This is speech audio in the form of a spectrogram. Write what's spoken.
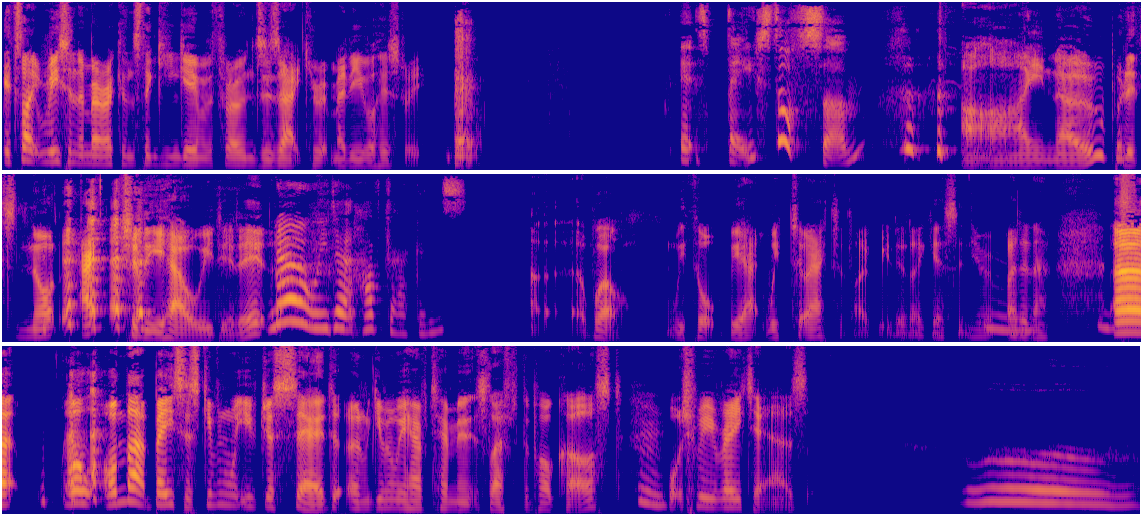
it's like recent Americans thinking Game of Thrones is accurate medieval history. it's based off some. I know, but it's not actually how we did it. No, we don't have dragons. Uh, well, we thought we act, we acted like we did, I guess, in Europe. I Hmm. don't know. Uh, well, on that basis, given what you've just said, and given we have ten minutes left of the podcast, Hmm. what should we rate it as? Ooh.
